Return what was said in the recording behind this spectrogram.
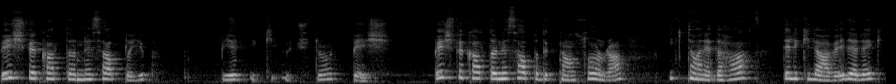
5 ve katlarını hesaplayıp 1, 2, 3, 4, 5. 5 ve katlarını hesapladıktan sonra 2 tane daha delik ilave ederek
